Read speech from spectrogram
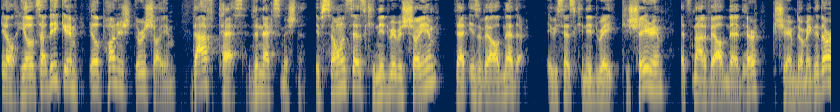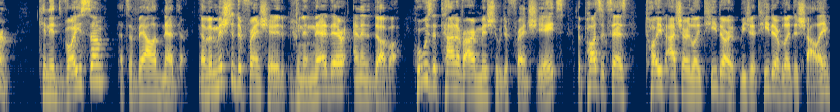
It'll heal the tzaddikim. It'll punish the rishayim. Daf Tes, the next Mishnah. If someone says Kinidre Rishayim, that is a valid neder. If he says Kinidre Kisherim, it's not a valid neder. Kisherim don't make nedarim. Kinidvoisam, that's a valid neder. Now the Mishnah differentiated between a neder and a nedava. Who is the Tan of our Mishnah who differentiates? The pasuk says, Toiv asher loy tidar, mija tidar loy shalem.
